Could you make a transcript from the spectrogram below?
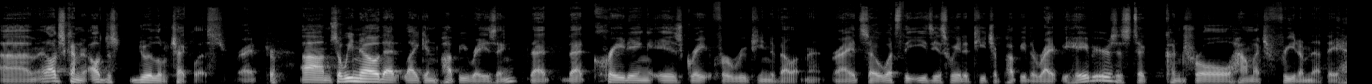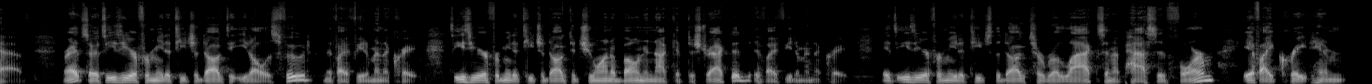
um, and I'll just kind of I'll just do a little checklist, right? Sure. Um, so we know that like in puppy raising, that that crating is great for routine development, right? So what's the easiest way to teach a puppy the right behaviors is to control how much freedom that they have, right? So it's easier for me to teach a dog to eat all his food if I feed him in the crate. It's easier for me to teach a dog to chew on a bone and not get distracted if I feed him in the crate. It's easier for me to teach the dog to relax in a passive form if I crate him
